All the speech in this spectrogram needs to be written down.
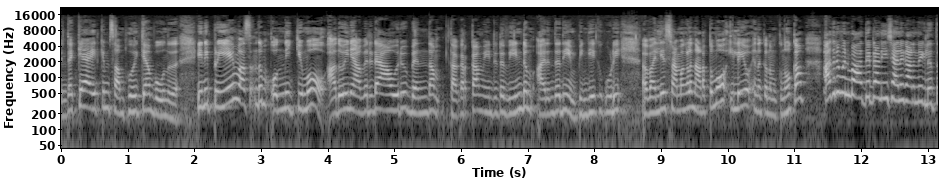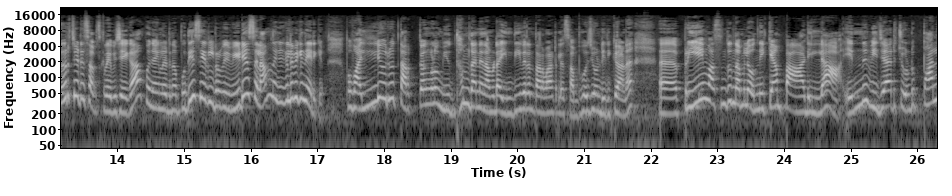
എന്തൊക്കെയായിരിക്കും സംഭവിക്കാൻ പോകുന്നത്? ഇനി പ്രിയയും വസന്തും ഒന്നിക്കുമോ? അതോ ഇനി അവരുടെ ആ ഒരു ബന്ധം തകർക്കാൻ വേണ്ടിയിട്ട് വീണ്ടും അരുന്ധതിയും പിങ്കിയൊക്കെ കൂടി വലിയ ശ്രമങ്ങൾ നടത്തുമോ ഇല്ലയോ എന്നൊക്കെ നമുക്ക് നോക്കാം. അതിനു മുൻപ് ആദ്യമായിട്ടാണ് ഈ ചാനൽ കാണുന്നതെങ്കിൽ തീർച്ചയായിട്ടും സബ്സ്ക്രൈബ് ചെയ്യുക. അപ്പോൾ ഞങ്ങൾ ഇടുന്ന പുതിയ സീരിയൽ റിവ്യൂ വീഡിയോസ് എല്ലാം നിങ്ങൾക്ക് ലഭിക്കുന്നതായിരിക്കും. അപ്പോൾ വലിയൊരു തർക്കങ്ങളും യുദ്ധം തന്നെ നമ്മുടെ ഇന്ത്യവരം തറവാട്ടിൽ സംഭവിച്ചുകൊണ്ടിരിക്കുകയാണ്. ആഹ് പ്രിയയും വസന്തും തമ്മിൽ ഒന്നിക്കാൻ പാടില്ല എന്ന് വിചാരിച്ചുകൊണ്ട് പല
